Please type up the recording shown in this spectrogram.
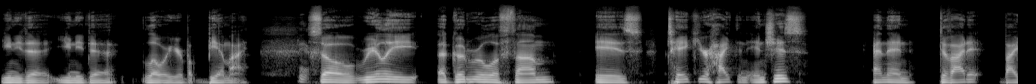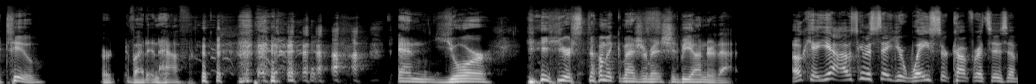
You need to you need to lower your BMI. Yeah. So really, a good rule of thumb is take your height in inches, and then divide it by two or divide it in half. and your your stomach measurement should be under that. okay, yeah, I was going to say your waist circumference is a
